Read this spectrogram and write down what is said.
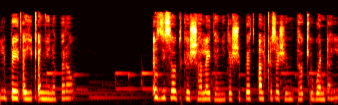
ልቤ ጠይቀኝ የነበረው እዚህ ሰው ትከሻ ላይ ተኝተሽበት አልቅሰሽ የምታውቂው ወንድ አለ?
